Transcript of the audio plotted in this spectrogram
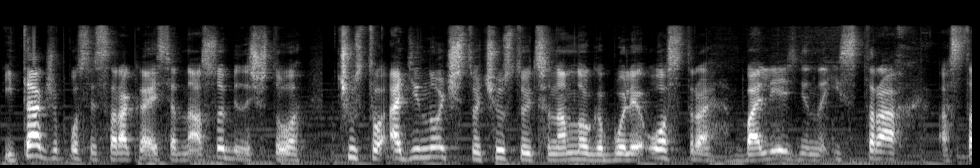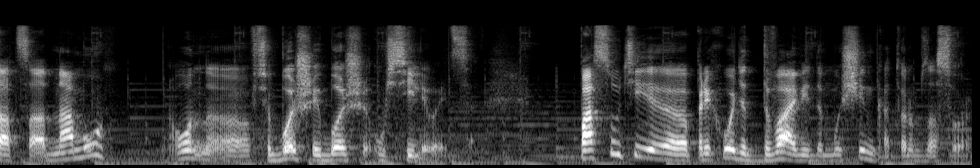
И также после 40 есть одна особенность, что чувство одиночества чувствуется намного более остро, болезненно, и страх остаться одному, он э, все больше и больше усиливается. По сути, э, приходят два вида мужчин, которым за 40.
